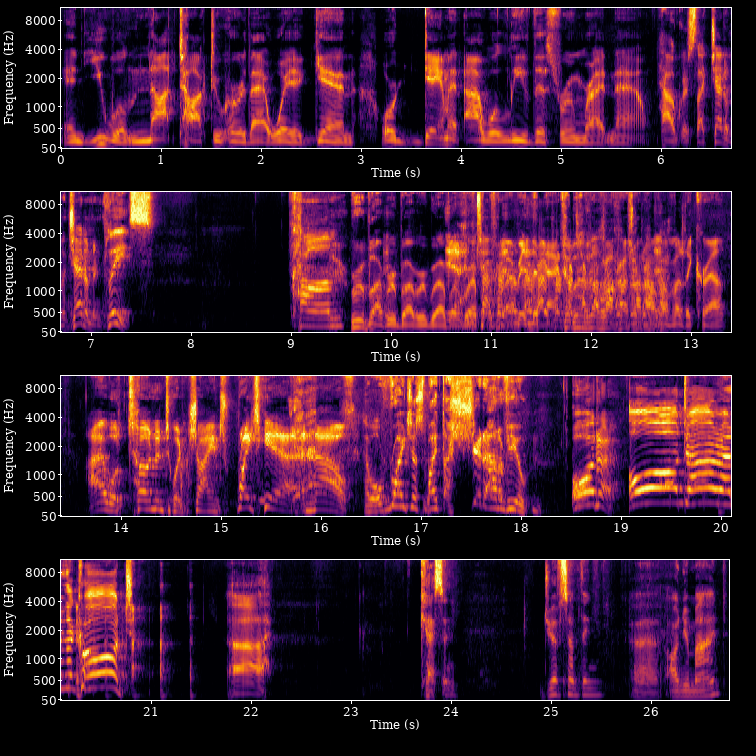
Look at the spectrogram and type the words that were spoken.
And you will not talk to her that way again, or damn it, I will leave this room right now. Halgrim's like, gentlemen, gentlemen, please. Calm. rhubarb, rhubarb, rhubarb, Yeah. rhubarb, rhubarb in the back of the crowd. I will turn into a giant right here and now. I will righteous smite the shit out of you. Order! Order in the court! uh, Kessin, do you have something uh, on your mind?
